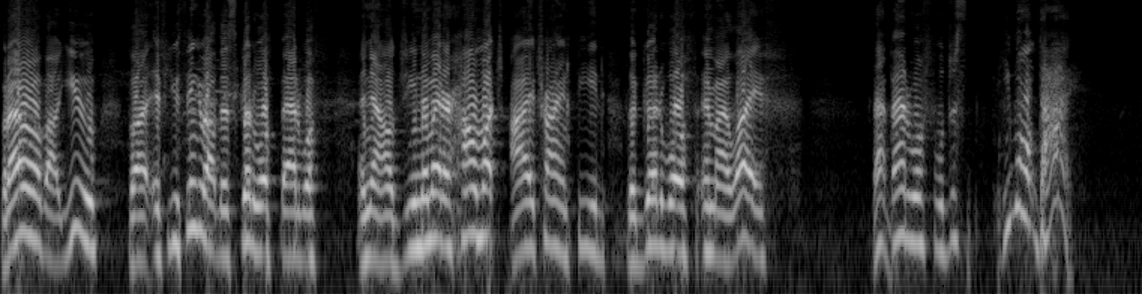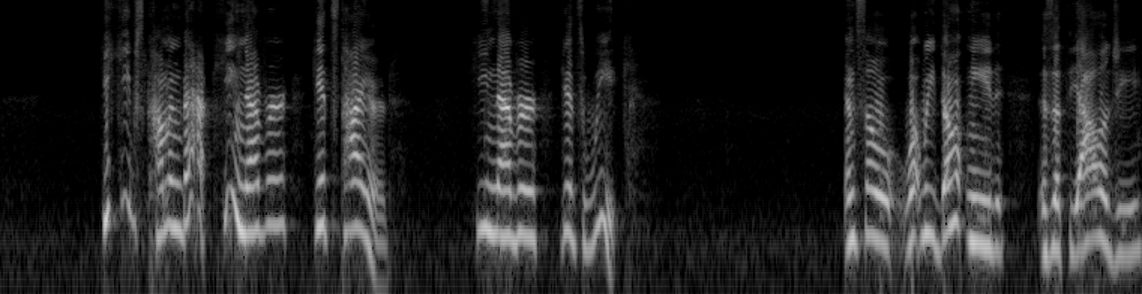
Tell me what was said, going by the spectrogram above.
But I don't know about you, but if you think about this good wolf, bad wolf analogy, no matter how much I try and feed the good wolf in my life, that bad wolf will just, he won't die. He keeps coming back. He never gets tired. He never gets weak. And so, what we don't need is a theology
